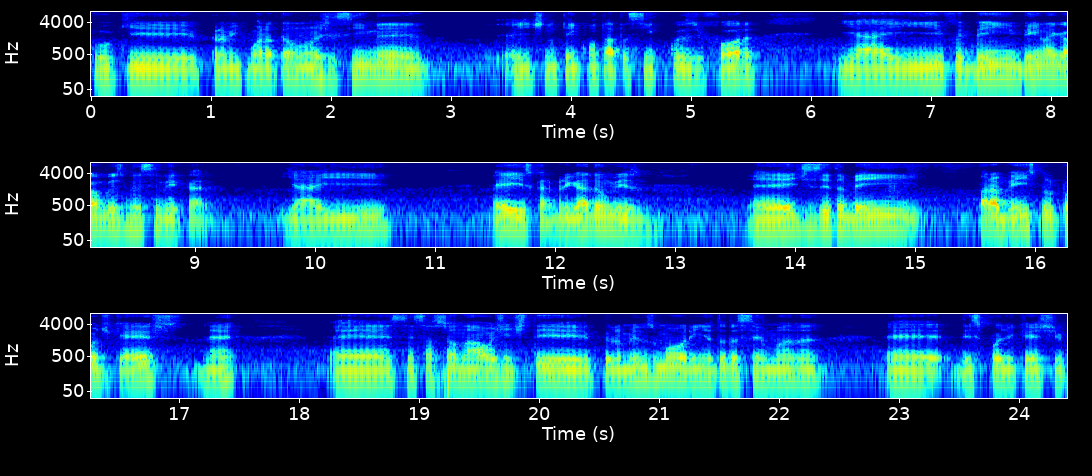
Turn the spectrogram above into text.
porque para mim que mora tão longe assim, né, a gente não tem contato assim com coisas de fora. E aí foi bem, bem legal mesmo receber, cara. E aí é isso, cara, brigadão mesmo. É, e dizer também parabéns pelo podcast, né? É sensacional a gente ter pelo menos uma horinha toda semana é, desse podcast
